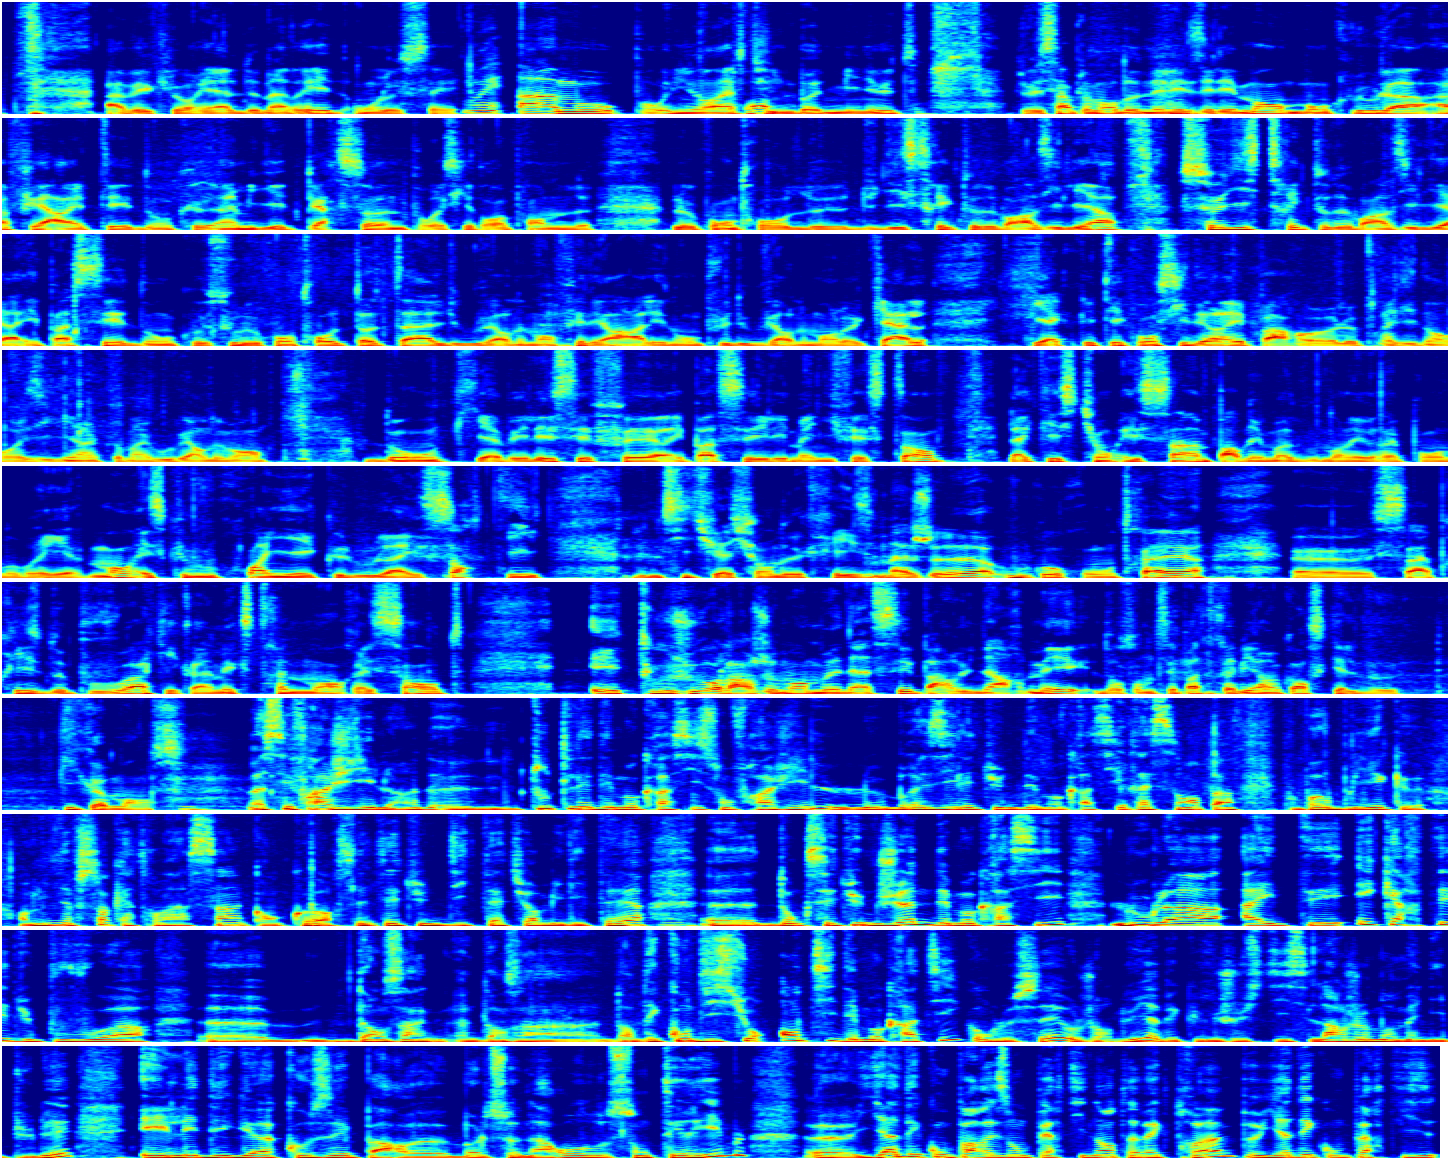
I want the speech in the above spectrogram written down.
avec le Real de Madrid, on le sait. Oui. Un mot, pour, il nous reste une bonne minute. Je vais simplement donner les éléments. Bon, Lula a fait arrêter donc un millier de personnes pour essayer de reprendre le, le contrôle du district de Brasilia. Ce district de Brasilia est passé donc sous le contrôle total du gouvernement fédéral et non plus du gouvernement local, qui a été considéré par euh, le président brésilien comme un gouvernement donc qui avait laissé faire et passer les manifestants. La question est simple, pardonnez-moi de vous demander de répondre brièvement. Est-ce que vous croyez que Lula est sorti d'une situation de crise majeure ou qu'au contraire, euh, sa prise de pouvoir, qui est quand même extrêmement récente, est toujours largement menacée par une armée dont on ne sait pas très bien encore ce qu'elle veut qui commence bah, C'est fragile. Hein. Toutes les démocraties sont fragiles. Le Brésil est une démocratie récente. Il hein. faut pas oublier que en 1985 encore, c'était une dictature militaire. Euh, donc c'est une jeune démocratie. Lula a été écarté du pouvoir euh, dans un dans un dans des conditions antidémocratiques. On le sait aujourd'hui avec une justice largement manipulée et les dégâts causés par euh, Bolsonaro sont terribles. Euh, il y a des comparaisons pertinentes avec Trump. Il y a des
